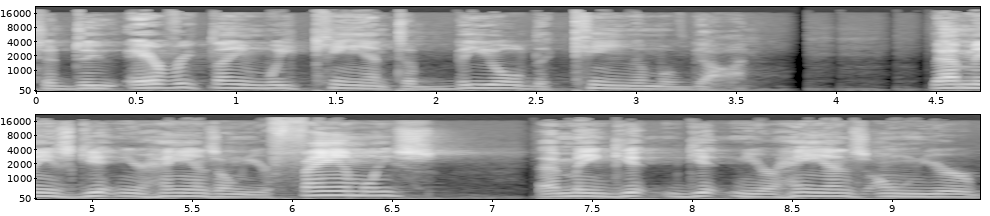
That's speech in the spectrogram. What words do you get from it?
to do everything we can to build the kingdom of God. That means getting your hands on your families. That means get, getting your hands on your,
